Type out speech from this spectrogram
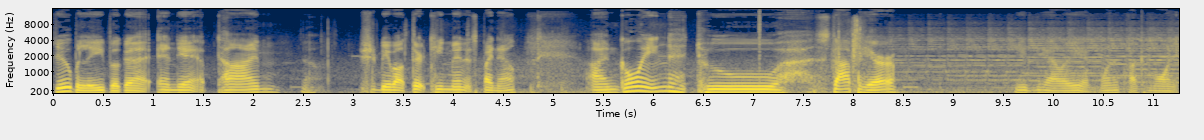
do believe we're going to end the time. Should be about 13 minutes by now. I'm going to stop here. Meet the gallery at 1 o'clock in the morning.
